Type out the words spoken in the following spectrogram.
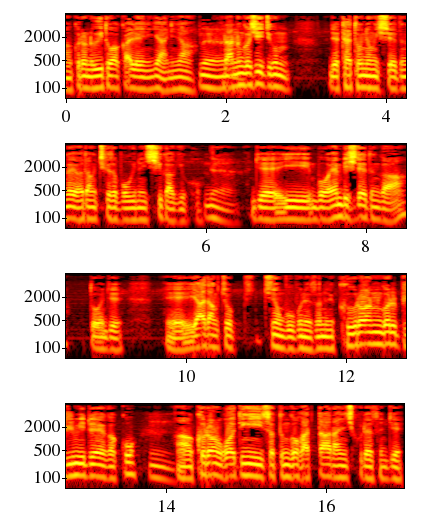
어, 그런 의도가 깔려 있는 게 아니냐라는 네. 것이 지금 이제 대통령실이라든가 여당 측에서 보이는 시각이고 네. 이제 이 뭐 MBC라든가 또 이제 예, 야당 쪽 진영 부분에서는 그런 거를 빌미로 해갖고 음. 아, 그런 워딩이 있었던 것 같다라는 식으로 해서 이제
